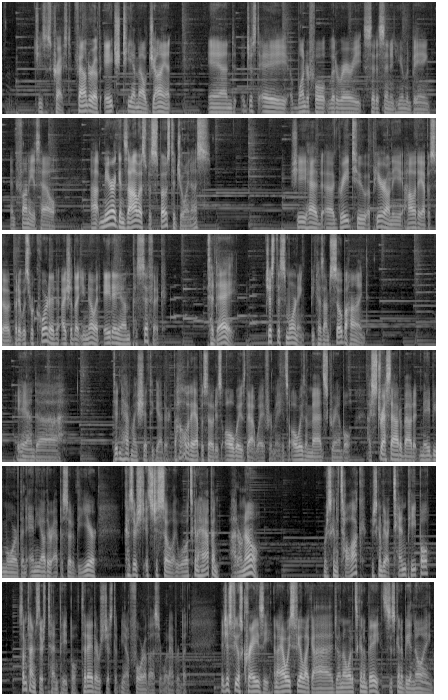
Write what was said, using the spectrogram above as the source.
Jesus Christ, founder of HTML Giant, and just a wonderful literary citizen and human being, and funny as hell. Uh, Mira Gonzalez was supposed to join us. She had uh, agreed to appear on the holiday episode, but it was recorded, I should let you know, at 8 a.m. Pacific today, just this morning, because I'm so behind. And, uh, didn't have my shit together. The holiday episode is always that way for me. It's always a mad scramble. I stress out about it maybe more than any other episode of the year because it's just so like, well, what's going to happen? I don't know. We're just going to talk. There's going to be like 10 people. Sometimes there's 10 people. Today there was just, you know, four of us or whatever, but it just feels crazy. And I always feel like I don't know what it's going to be. It's just going to be annoying.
